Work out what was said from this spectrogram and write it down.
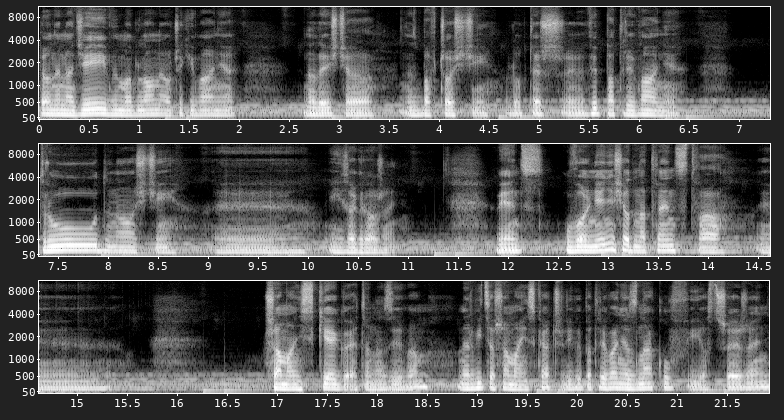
pełne nadziei, wymodlone oczekiwanie nadejścia zbawczości lub też y, wypatrywanie trudności y, i zagrożeń. Więc uwolnienie się od natręctwa y, szamańskiego, ja to nazywam, nerwica szamańska, czyli wypatrywania znaków i ostrzeżeń,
